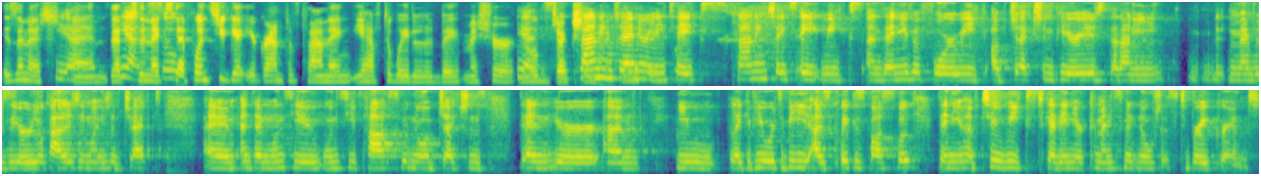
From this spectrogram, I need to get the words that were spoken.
isn't it? Yeah. And um, that's yeah, the next so, step. Once you get your grant of planning, you have to wait a little bit, make sure yeah, no objection. So planning generally takes planning takes eight weeks, and then you have a four-week objection period that any members of your locality might object. Um, and then once you once you pass with no objections, then you're um, you like if you were to be as quick as possible, then you have two weeks to get in your commencement notice to break ground.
